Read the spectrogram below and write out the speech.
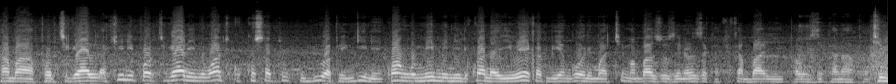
kama Portugal, lakini Portugal ni watu kukosa tu kujua pengine kwangu mimi nilikuwa naiweka miongoni mwa timu ambazo zinaweza kafika mbali pawezekanapo. Timu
